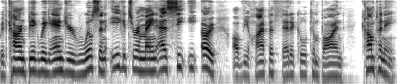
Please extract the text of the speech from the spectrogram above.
with current bigwig Andrew Wilson eager to remain as CEO of the hypothetical combined company.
